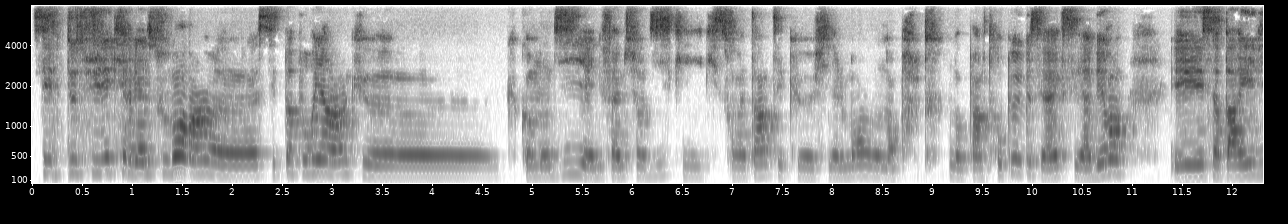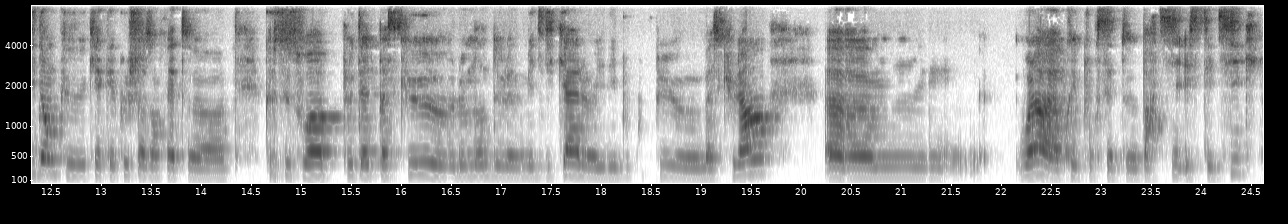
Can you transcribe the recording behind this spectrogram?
c'est deux sujets qui reviennent souvent. Hein. Euh, c'est pas pour rien hein, que, que, comme on dit, il y a une femme sur dix qui, qui sont atteintes et que finalement on en parle, on en parle trop peu. C'est vrai que c'est aberrant. Et ça paraît évident qu'il y a quelque chose en fait, euh, que ce soit peut-être parce que le monde de médical il est beaucoup plus euh, masculin. Euh, voilà. Après pour cette partie esthétique,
